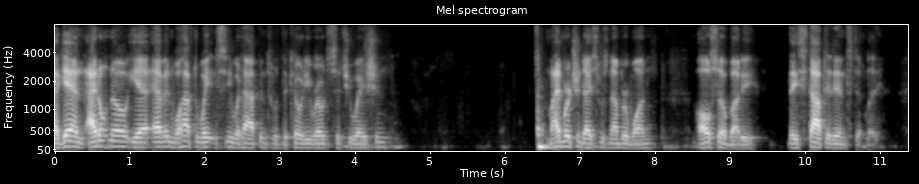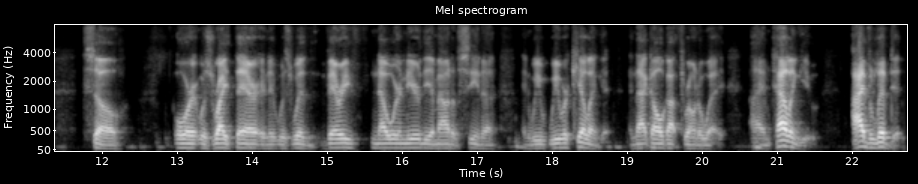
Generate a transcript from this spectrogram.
Again, I don't know. Yeah, Evan, we'll have to wait and see what happens with the Cody Rhodes situation. My merchandise was number one. Also, buddy, they stopped it instantly. So or it was right there and it was with very nowhere near the amount of Cena, and we we were killing it, and that goal got thrown away. I am telling you, I've lived it.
